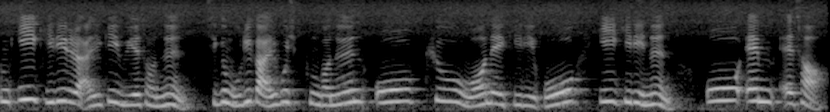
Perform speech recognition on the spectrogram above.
그럼 이 길이를 알기 위해서는 지금 우리가 알고 싶은 거는 OQ1의 길이고 이 길이는 OM에서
